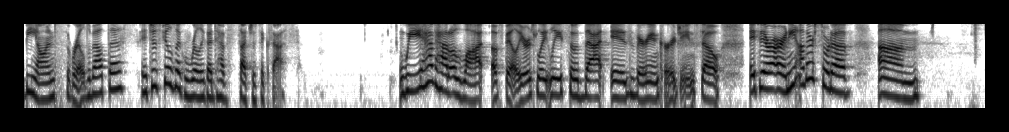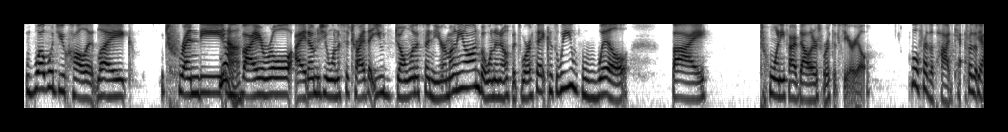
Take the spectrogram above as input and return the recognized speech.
beyond thrilled about this. It just feels like really good to have such a success. We have had a lot of failures lately, so that is very encouraging. So, if there are any other sort of um what would you call it? Like trendy Yeah. viral items you want us to try that you don't want to spend your money on but want to know if it's worth it cuz we will buy $25 worth of cereal Well, for the podcast. for the yeah.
